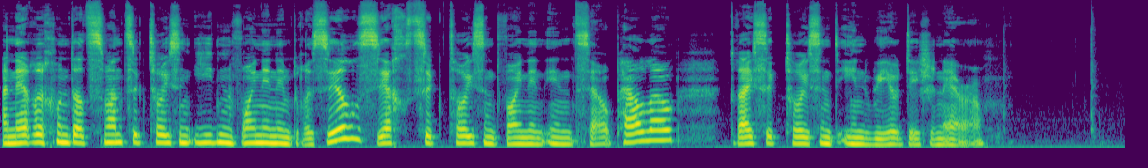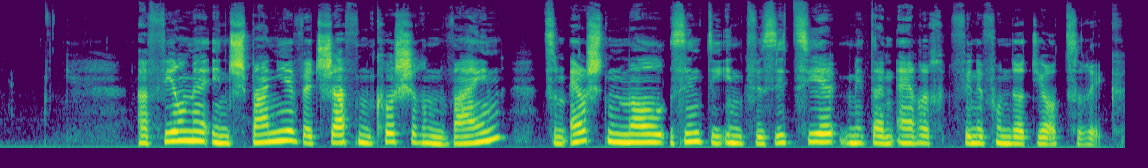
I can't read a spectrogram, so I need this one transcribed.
Andere 120.000 Jiden wohnen in Brasil, 60.000 wohnen in Sao Paulo, 30.000 in Rio de Janeiro. Eine Firma in Spanien wird schaffen koscheren Wein zum ersten Mal sind die Inquisition mit einem Erich 500 Jahren zurück.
